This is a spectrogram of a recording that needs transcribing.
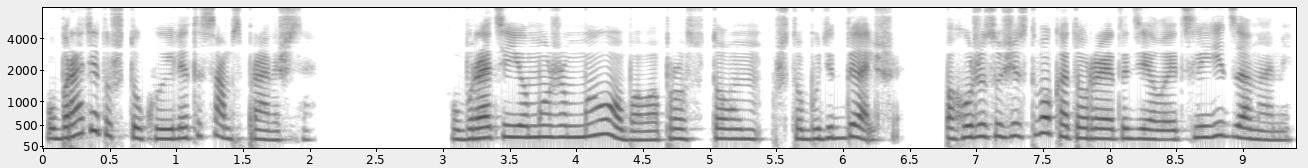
«Убрать эту штуку или ты сам справишься?» Убрать ее можем мы оба, вопрос в том, что будет дальше. Похоже, существо, которое это делает, следит за нами.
